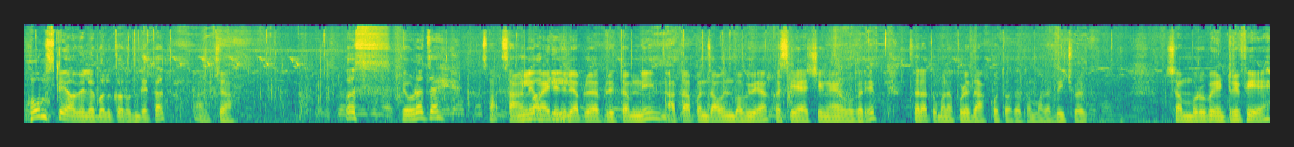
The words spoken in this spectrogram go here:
होमस्टे अवेलेबल करून देतात. अच्छा. बस एवढंच आहे. चांगली माहिती दिली आपल्याला प्रीतमनी. आता आपण जाऊन बघूया कशी हॅचिंग आहे वगैरे. चला तुम्हाला पुढे दाखवतो आता तुम्हाला बीचवर शंभर रुपये एंट्री फी आहे.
